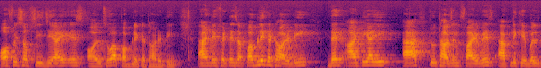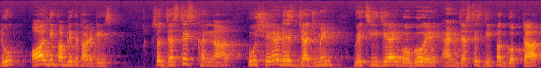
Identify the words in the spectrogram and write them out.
office of CJI is also a public authority. And if it is a public authority, then RTI Act 2005 is applicable to all the public authorities. So Justice Khanna, who shared his judgment with CJI Gogoi and Justice Deepak Gupta,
